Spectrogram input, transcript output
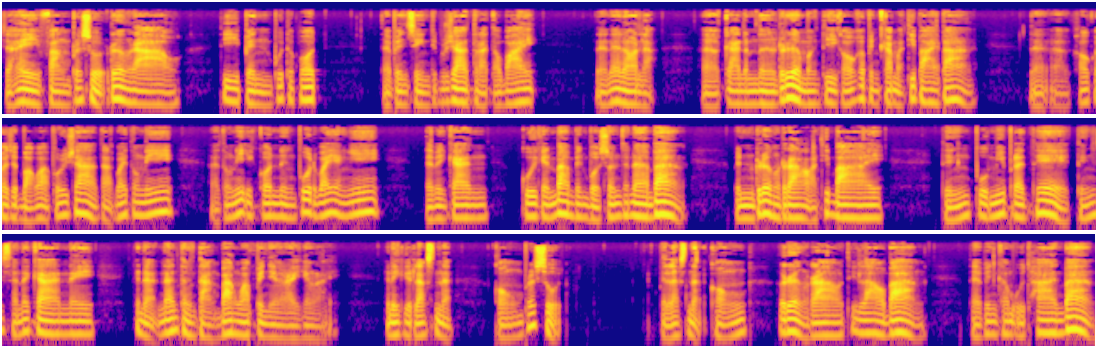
จะให้ฟังประสูตรเรื่องราวที่เป็นพุทธพจน์ แต่เป็นสิ่งที่พระเจ้าตรัสเอาไว้แน่นอนละ่ะการดำเนินเรื่องบางทีเขาก็เป็นคำอธิบายบ้างนะเขาก็จะบอกว่าพระพุทธเจ้าตรัสไว้ตรงนี้ ตรงนี้อีกคนหนึ่งพูดไว้อย่างนี้ แต่เป็นการคุยกันบ้างเป็นบทสนทนาบ้าง เป็นเรื่องราวอธิบาย ถึงภูมิประเทศถึงสถานการณ์ในขณะนั้นต่างๆ บ้างว่าเป็นอย่างไรอย่างไร อันนี้คือลักษณะของพระสูตร เป็นลักษณะของเรื่องราวที่เล่าบ้าง แต่เป็นคำอุทานบ้าง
